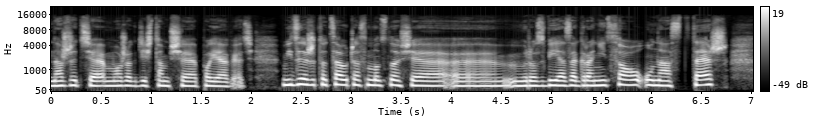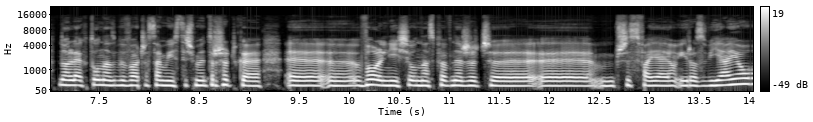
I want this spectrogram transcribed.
na życie może gdzieś tam się pojawiać. Widzę, że to cały czas mocno się rozwija za granicą, u nas też, no ale jak to u nas bywa, czasami jesteśmy troszeczkę wolniej się u nas pewne rzeczy przyswajają i rozwijają.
